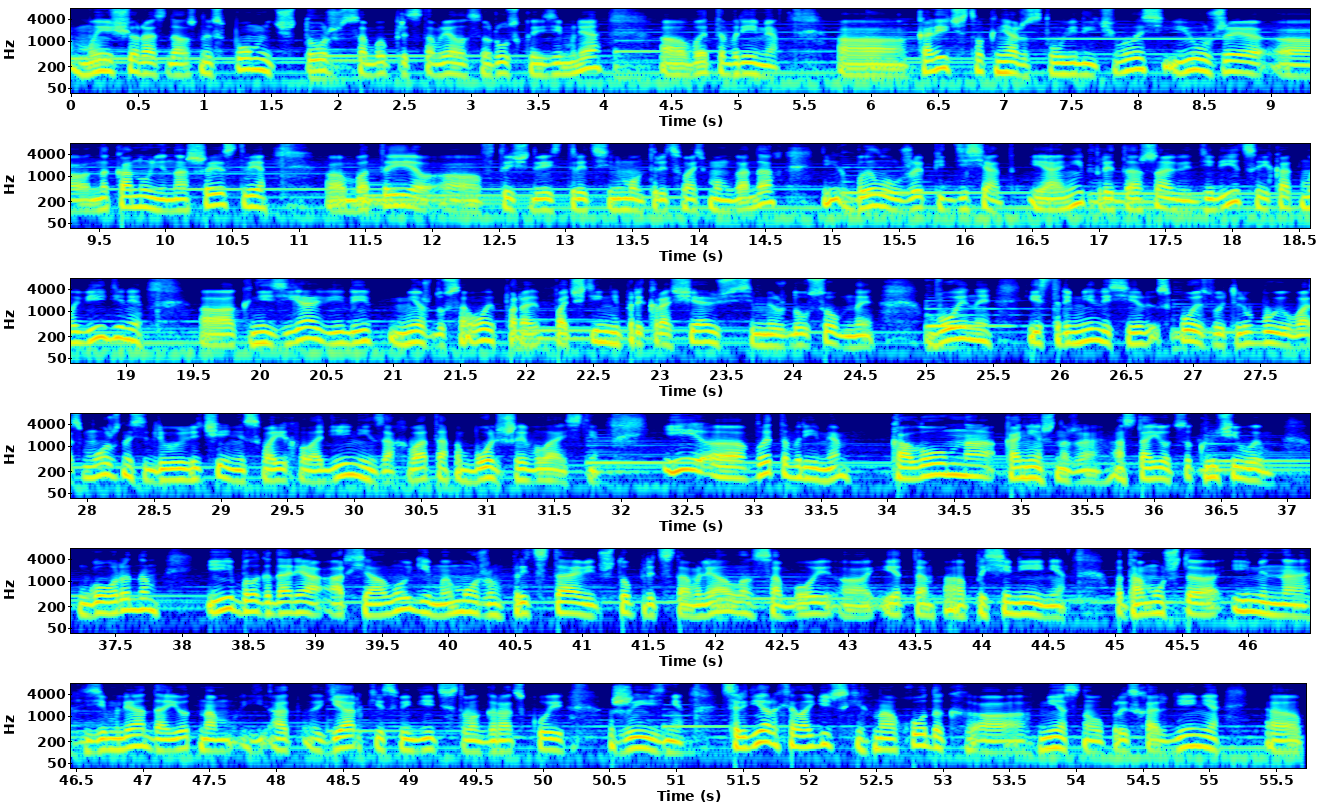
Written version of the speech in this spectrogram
мы еще раз должны вспомнить, что же собой представлялась русская земля э, в это время. Э, количество княжества увеличивалось, и уже э, накануне нашествия э, Батыя э, в 1237-38 годах их было уже 50, и они продолжали делиться, и как мы видели, князья вели между собой почти непрекращающиеся междуусобные войны, и стремились использовать любую возможность для увеличения своих владений и захвата большей власти. И э, в это время Коломна, конечно же, остается ключевым городом, и благодаря археологии мы можем представить, что представляло собой а, это а, поселение, потому что именно земля дает нам яркие свидетельства городской жизни. Среди археологических находок а, местного происхождения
